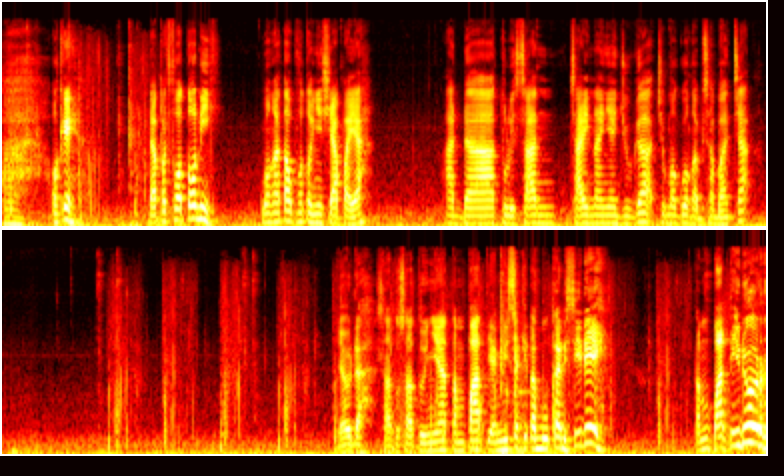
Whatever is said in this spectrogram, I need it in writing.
Ah, oke. Dapat foto nih. Gua nggak tahu fotonya siapa ya. Ada tulisan China-nya juga, cuma gua nggak bisa baca. Ya udah, satu-satunya tempat yang bisa kita buka di sini. Tempat tidur.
